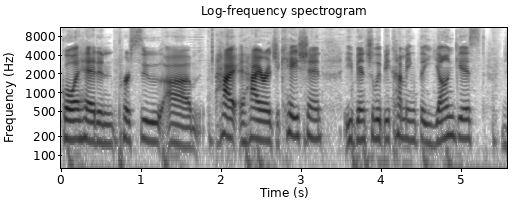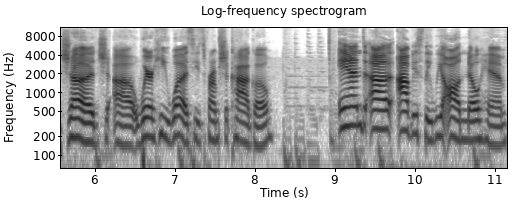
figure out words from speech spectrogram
go ahead and pursue um, high, higher education, eventually becoming the youngest judge uh, where he was. He's from Chicago. And uh, obviously, we all know him.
